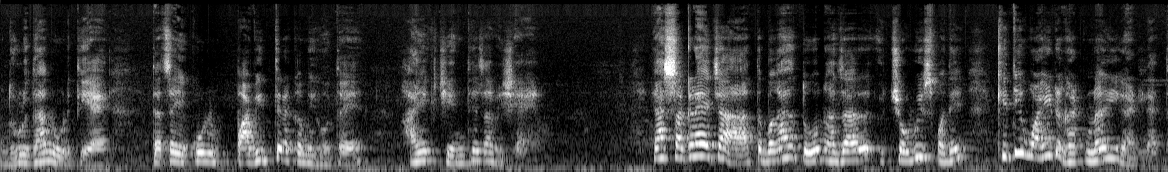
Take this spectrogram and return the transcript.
धूळधान उडती आहे त्याचं एकूण पावित्र्य कमी होतं आहे हा एक चिंतेचा विषय आहे. या सगळ्या याच्यात बघा दोन हजार चोवीसमध्ये किती वाईट घटनाही घडल्यात.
